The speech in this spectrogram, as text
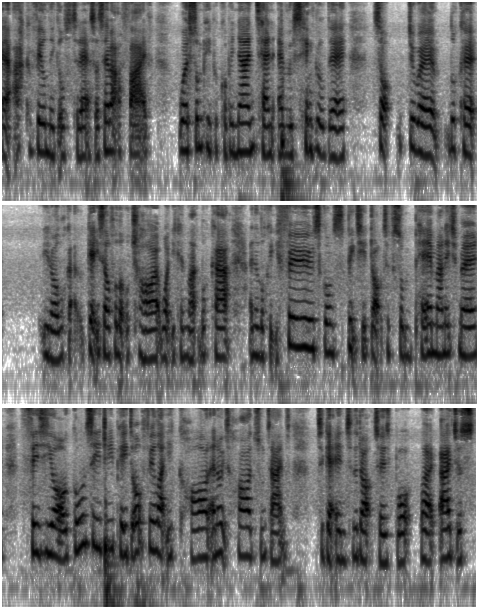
uh, I can feel niggles today, so I say about a 5. Where some people could be 9, 10 every single day. So do a look at you know, look at get yourself a little chart what you can like look at, and then look at your foods. Go and speak to your doctor for some pain management, physio. Go and see a GP. Don't feel like you can't. I know it's hard sometimes to get into the doctors, but like I just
